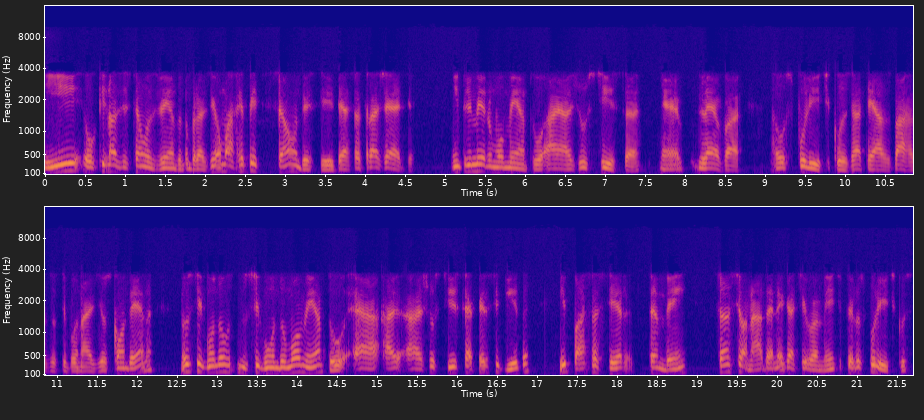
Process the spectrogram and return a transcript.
E o que nós estamos vendo no Brasil é uma repetição desse, dessa tragédia. Em primeiro momento, a justiça é, leva os políticos até as barras dos tribunais e os condena. No segundo, no segundo momento, a, a, a justiça é perseguida e passa a ser também sancionada negativamente pelos políticos.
